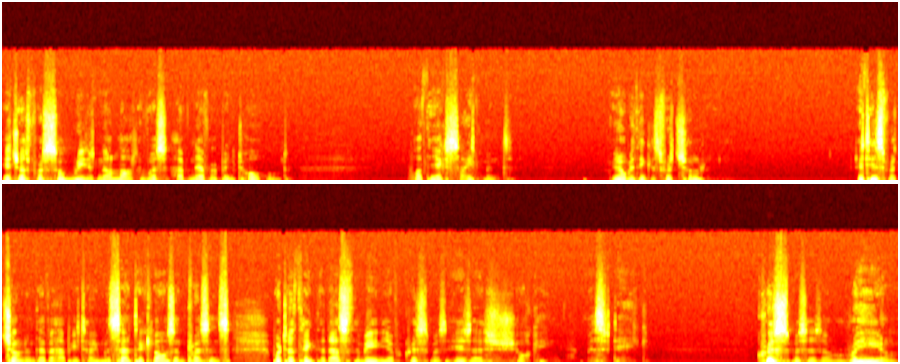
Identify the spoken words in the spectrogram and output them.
It's just for some reason a lot of us have never been told what the excitement. You know, we think it's for children. It is for children to have a happy time with Santa Claus and presents. But to think that that's the meaning of Christmas is a shocking mistake. Christmas is a real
